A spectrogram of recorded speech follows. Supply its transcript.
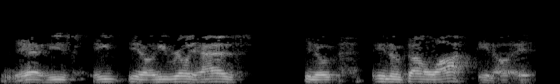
Yeah, he's he you know he really has you know you know done a lot. You know, it,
